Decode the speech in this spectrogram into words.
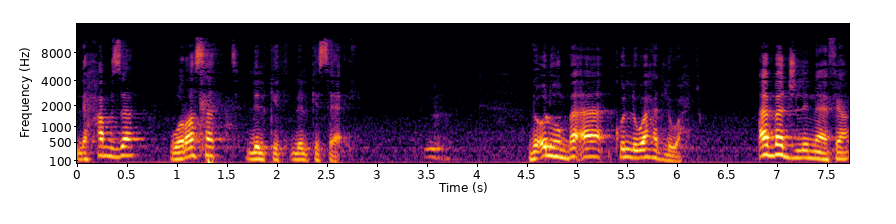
لحمزة ورست للكسائي. نقولهم بقى كل واحد لوحده. أبج لنافع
